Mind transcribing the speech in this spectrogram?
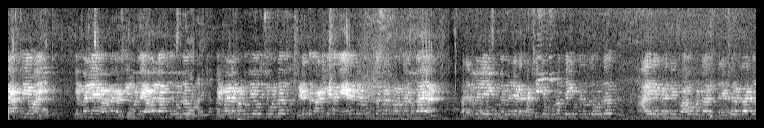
രാഷ്ട്രീയമായി എം എൽ എ അവരുടെ കക്ഷിയിൽപ്പെട്ട ആളല്ലാത്തത് കൊണ്ട് എം എൽ എ ഫണ്ട് ഉപയോഗിച്ചുകൊണ്ട് എടുത്ത് കാണിക്കത്തക്ക ഏതെങ്കിലും വികസന പ്രവർത്തനം ഉണ്ടായാൽ അത് എം എൽ എക്കും എം എൽ എയുടെ കക്ഷിക്കും ഗുണം ചെയ്യും എന്നുള്ളത് ആയിരക്കണക്കിന് പാവപ്പെട്ട രക്ഷകർത്താക്കൾ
